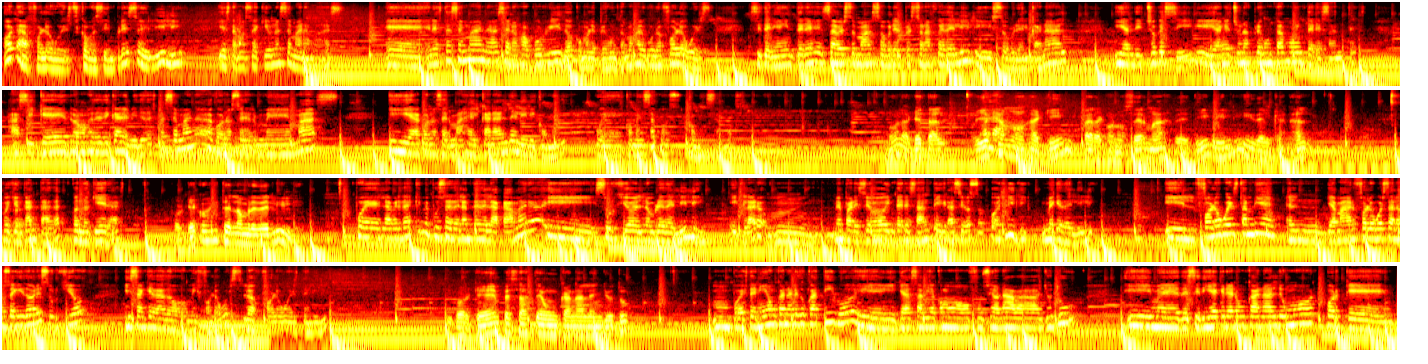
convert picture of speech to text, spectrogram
Hola followers, como siempre soy Lili y estamos aquí una semana más. Eh, en esta semana se nos ha ocurrido, como le preguntamos a algunos followers, si tenían interés en saber más sobre el personaje de Lili y sobre el canal, y han dicho que sí, y han hecho unas preguntas muy interesantes. Así que vamos a dedicar el vídeo de esta semana a conocerme más y a conocer más el canal de Lili Comedy. Pues comenzamos, comenzamos. Hola, ¿qué tal? Hoy estamos aquí para conocer más de ti, Lili, y del canal. Pues yo encantada, cuando quieras. ¿Por qué cogiste el nombre de Lili? Pues la verdad es que me puse delante de la cámara y surgió el nombre de Lili. Y claro, mmm, me pareció interesante y gracioso, pues Lili, me quedé Lili. Y el followers también, el llamar followers a los seguidores surgió y se han quedado mis followers, los followers de Lili. ¿Y por qué empezaste un canal en YouTube? Mm, pues tenía un canal educativo y ya sabía cómo funcionaba YouTube y me decidí a crear un canal de humor porque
